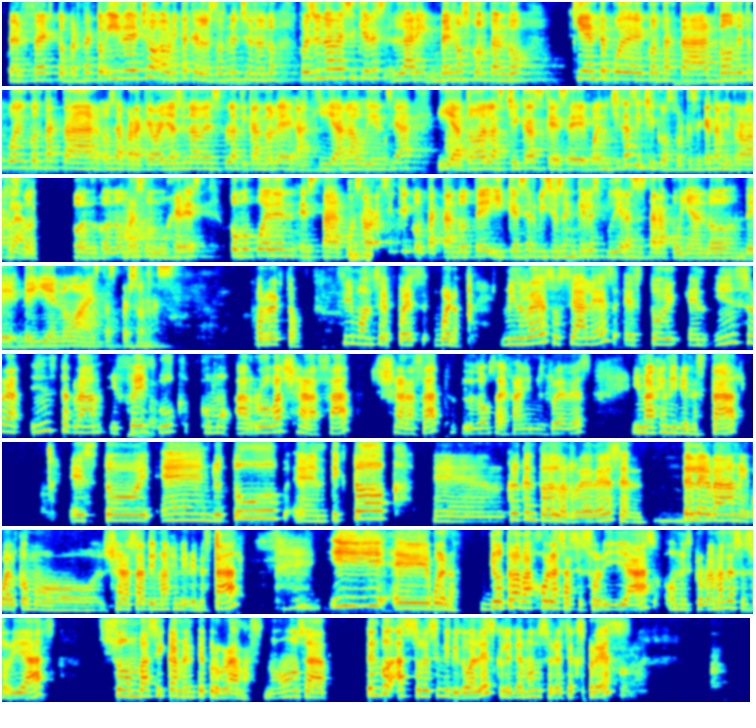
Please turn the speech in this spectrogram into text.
Perfecto, perfecto. Y de hecho, ahorita que lo estás mencionando, pues de una vez, si quieres, Lari, venos contando quién te puede contactar, dónde te pueden contactar, o sea, para que vayas de una vez platicándole aquí a la audiencia y a todas las chicas que se, bueno, chicas y chicos, porque sé que también trabajas con, con, hombres, con mujeres, ¿cómo pueden estar, pues ahora sí que contactándote y qué servicios, en qué les pudieras estar apoyando de, lleno a estas personas? Correcto. Sí, Monse, pues bueno, mis redes sociales, estoy en Instagram y Facebook como arroba Sharazat, Sharazat, los vamos a dejar en mis redes, Imagen y Bienestar. Estoy en YouTube, en TikTok, creo que en todas las redes, en Telegram, igual como Sharazad Imagen y Bienestar. Y eh, bueno, yo trabajo las asesorías o mis programas de asesorías son básicamente programas, ¿no? O sea, tengo asesorías individuales que le llamamos asesorías express,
